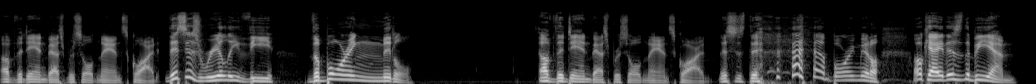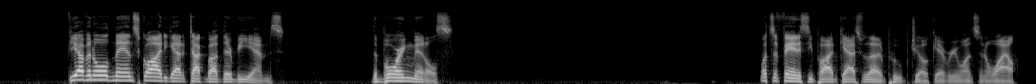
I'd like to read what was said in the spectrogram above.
of the Dan Besbris Old Man squad. This is really the the boring middle of the Dan Besbris Old Man squad. This is the boring middle. Okay, this is the BM. If you have an old man squad, you got to talk about their BMs. The boring middles. What's a fantasy podcast without a poop joke every once in a while?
